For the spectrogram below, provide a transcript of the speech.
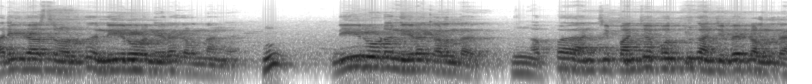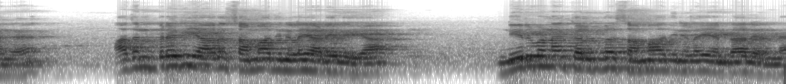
ஹரிதாசன் ஒருத்தர் நீரோட நீராக கலந்தாங்க. நீரோட நீராக கலந்தாரு. அப்போ அஞ்சு பஞ்சபூதத்துக்கு அஞ்சு பேர் கலந்துட்டாங்க. அதன் பிறகு யாரும் சமாதி நிலை அடையலையா? நிறுவன கல்ப சமாதி நிலை என்றால் என்ன?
